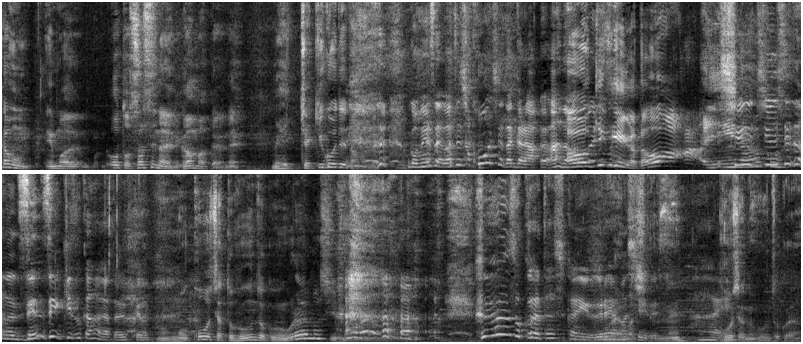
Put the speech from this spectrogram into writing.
多分今音させないように頑張ったよねめっちゃ聞こえてたもんね。ごめんなさい。私後者だからあのあ気づけへんかった。集な。中してたので全然気づかなかったですけど。もう校舎と不運族羨ましい。もん風俗は確かに羨ましいです。よね、はい。校舎の不運族やな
